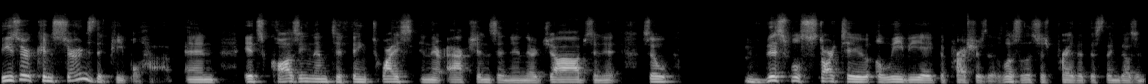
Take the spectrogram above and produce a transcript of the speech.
these are concerns that people have and it's causing them to think twice in their actions and in their jobs and it so this will start to alleviate the pressures of listen let's just pray that this thing doesn't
